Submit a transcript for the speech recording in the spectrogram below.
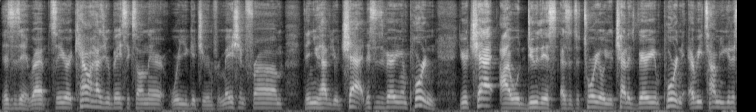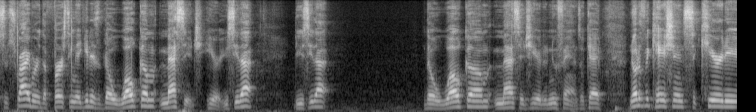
this is it, right? So your account has your basics on there, where you get your information from. Then you have your chat. This is very important. Your chat, I will do this as a tutorial. Your chat is very important. Every time you get a subscriber, the first thing they get is the welcome message. Here, you see that? Do you see that? the welcome message here to new fans okay notifications security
